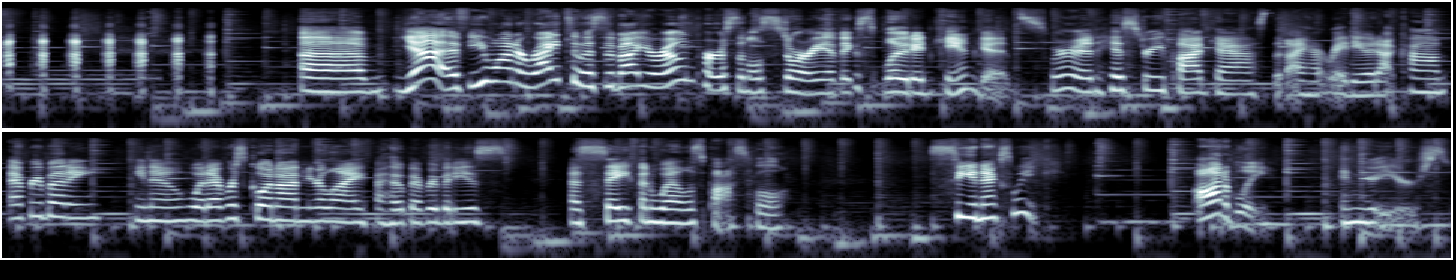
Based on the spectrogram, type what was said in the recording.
um, yeah, if you want to write to us about your own personal story of exploded canned goods, we're at History Podcast at iHeartRadio.com. Everybody, you know, whatever's going on in your life, I hope everybody is as safe and well as possible. See you next week. Audibly in your ears.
